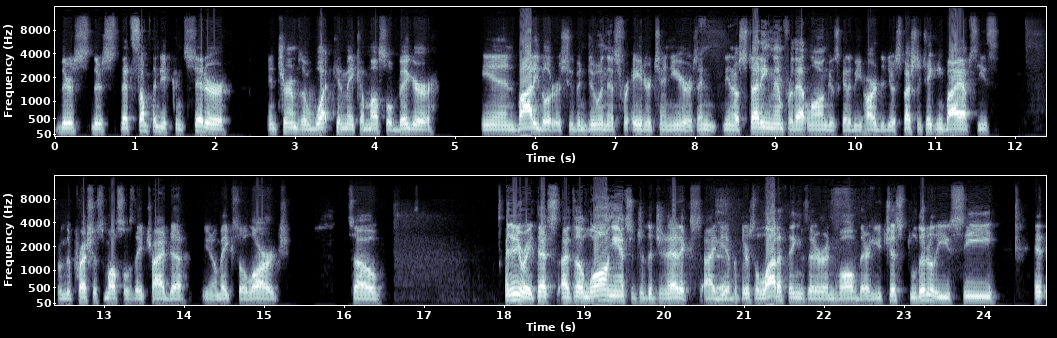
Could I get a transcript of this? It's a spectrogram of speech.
there's there's that's something to consider in terms of what can make a muscle bigger in bodybuilders who've been doing this for eight or ten years. And you know studying them for that long is going to be hard to do especially taking biopsies from the precious muscles they tried to you know make so large. So at any rate that's, that's a long answer to the genetics idea yeah. but there's a lot of things that are involved there and you just literally you see it,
